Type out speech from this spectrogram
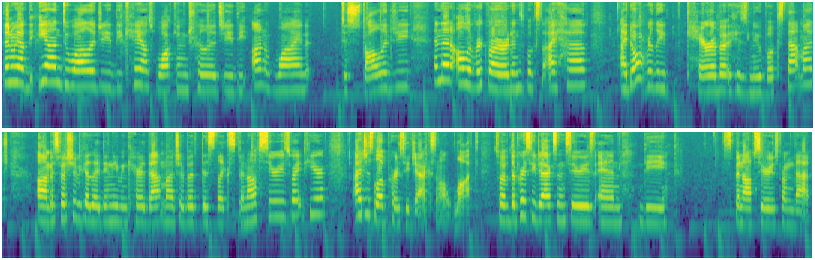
Then we have the Eon Duology, the Chaos Walking Trilogy, the Unwind Dystology, and then all of Rick Riordan's books that I have. I don't really care about his new books that much, um, especially because I didn't even care that much about this like spin-off series right here. I just love Percy Jackson a lot. So I have the Percy Jackson series and the spin-off series from that,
